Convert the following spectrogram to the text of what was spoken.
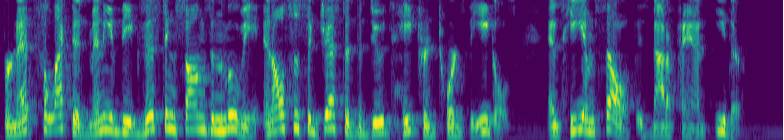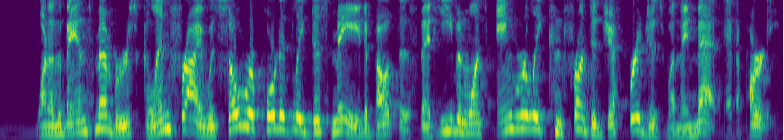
Burnett selected many of the existing songs in the movie and also suggested the dude's hatred towards the Eagles, as he himself is not a fan either. One of the band's members, Glenn Frey, was so reportedly dismayed about this that he even once angrily confronted Jeff Bridges when they met at a party.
